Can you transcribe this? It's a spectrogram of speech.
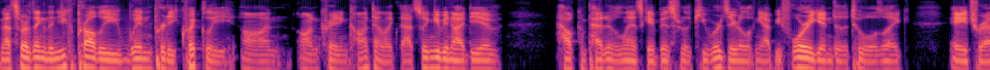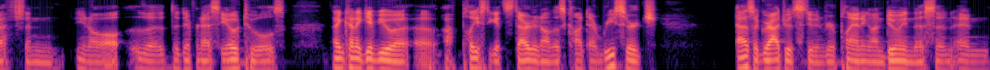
that sort of thing, then you can probably win pretty quickly on on creating content like that. So I can give you an idea of how competitive the landscape is for the keywords that you're looking at before you get into the tools like Ahrefs and you know the the different SEO tools. and kind of give you a, a, place to get started on this content research as a graduate student. If you're planning on doing this and and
